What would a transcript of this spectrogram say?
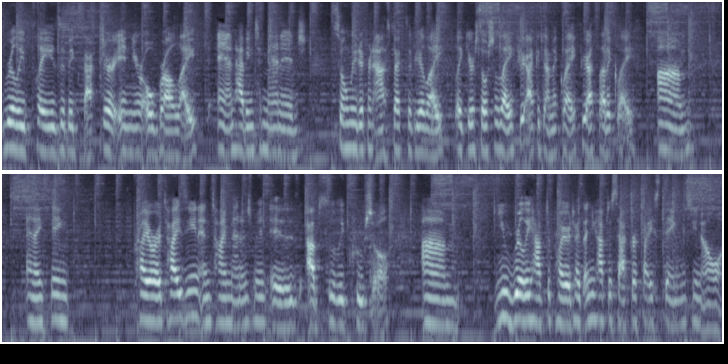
really plays a big factor in your overall life and having to manage so many different aspects of your life, like your social life, your academic life, your athletic life. Um, and I think prioritizing and time management is absolutely crucial. Um, you really have to prioritize and you have to sacrifice things, you know,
